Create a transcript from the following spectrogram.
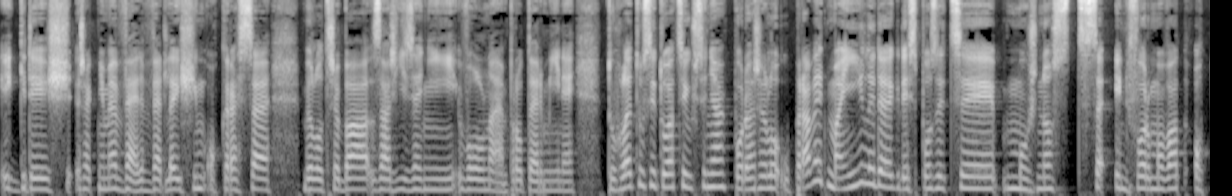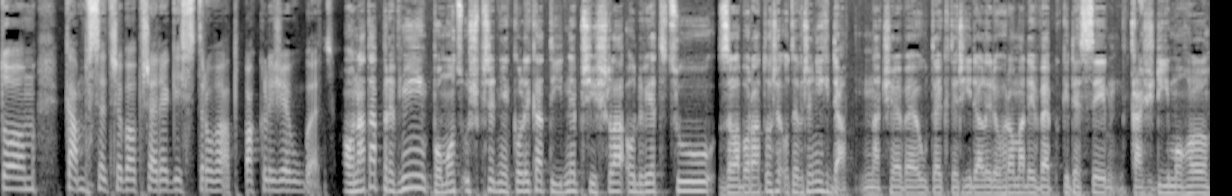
i když, řekněme, ve vedlejším okrese bylo třeba zařízení volné pro termíny. Tuhle tu situaci už se nějak podařilo upravit? Mají lidé k dispozici možnost se informovat o tom, kam se třeba přeregistrovat, pakliže vůbec? Ona ta první pomoc už před několika týdny přišla od vědců z laboratoře otevřených dat na ČVUT, kteří dali dohromady web, kde si každý mohl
